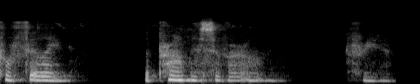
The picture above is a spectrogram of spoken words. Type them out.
fulfilling the promise of our own freedom.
